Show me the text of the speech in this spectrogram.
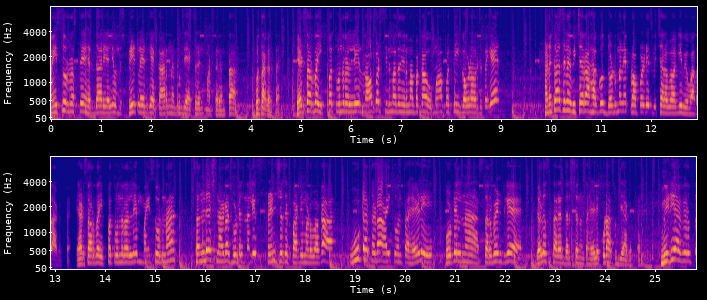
ಮೈಸೂರು ರಸ್ತೆ ಹೆದ್ದಾರಿಯಲ್ಲಿ ಒಂದು ಸ್ಟ್ರೀಟ್ ಲೈಟ್ಗೆ ಕಾರನ್ನ ಗುದ್ದಿ ಆಕ್ಸಿಡೆಂಟ್ ಮಾಡ್ತಾರೆ ಅಂತ ಗೊತ್ತಾಗುತ್ತೆ. ಎರಡ್ ಸಾವಿರದ ಇಪ್ಪತ್ತೊಂದರಲ್ಲಿ ರಾಬರ್ಟ್ ಸಿನಿಮಾದ ನಿರ್ಮಾಪಕ ಉಮಾಪತಿ ಗೌಡ ಅವ್ರ ಜೊತೆಗೆ ಹಣಕಾಸಿನ ವಿಚಾರ ಹಾಗೂ ದೊಡ್ಡ ಮನೆ ಪ್ರಾಪರ್ಟೀಸ್ ವಿಚಾರವಾಗಿ ವಿವಾದ ಆಗುತ್ತೆ. ಎರಡ್ ಸಾವಿರದ ಇಪ್ಪತ್ತೊಂದರಲ್ಲಿ ಮೈಸೂರಿನ ಸಂದೇಶ್ ನಾಗರಾಜ್ ಹೋಟೆಲ್ನಲ್ಲಿ ಫ್ರೆಂಡ್ಸ್ ಜೊತೆ ಪಾರ್ಟಿ ಮಾಡುವಾಗ ಊಟ ತಡ ಆಯ್ತು ಅಂತ ಹೇಳಿ ಹೋಟೆಲ್ನ ಸರ್ವೆಂಟ್ಗೆ ದಳಿಸ್ತಾರೆ ದರ್ಶನ್ ಅಂತ ಹೇಳಿ ಕೂಡ ಸುದ್ದಿ ಆಗುತ್ತೆ. ಮೀಡಿಯಾ ವಿರುದ್ಧ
